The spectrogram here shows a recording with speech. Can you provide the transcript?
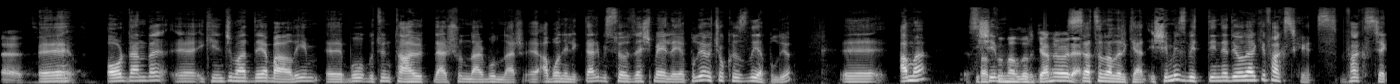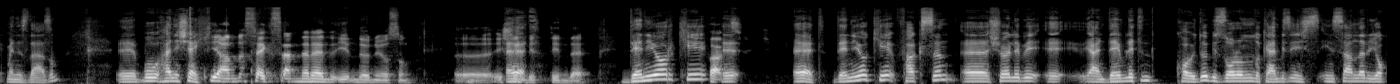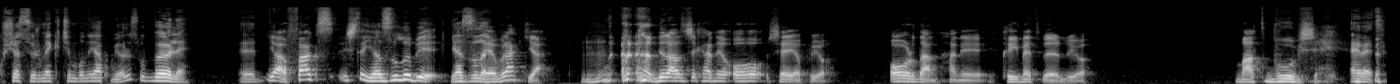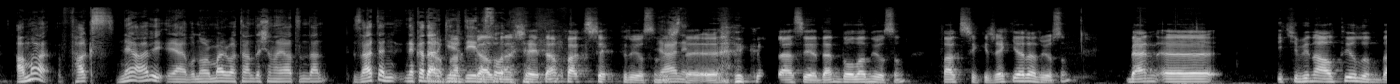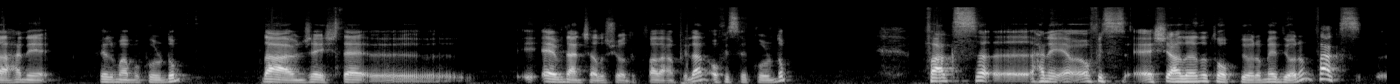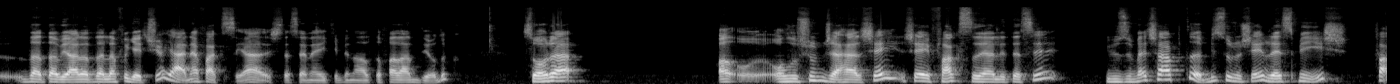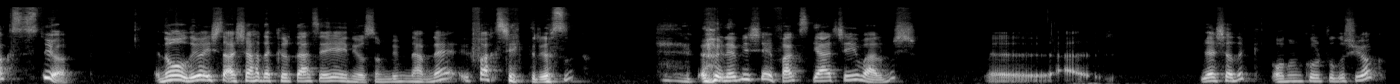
Evet. Ee, evet. Oradan da e, ikinci maddeye bağlayayım. E, bu bütün taahhütler, şunlar bunlar, e, abonelikler bir sözleşmeyle yapılıyor ve çok hızlı yapılıyor. E, ama satın işim, alırken öyle. Satın alırken işimiz bittiğinde diyorlar ki fax, fax çekmeniz lazım. E, bu hani şey. Bir anda 80'lere dönüyorsun e, işin evet. bittiğinde. Deniyor ki fax. e, evet deniyor ki faxın e, şöyle bir e, yani devletin koyduğu bir zorunluluk. Yani biz insanları yokuşa sürmek için bunu yapmıyoruz. Bu böyle. E, ya fax işte yazılı bir yazılı evrak ya. Hı hı. Birazcık hani o şey yapıyor. Oradan hani kıymet veriliyor matbu bir şey. evet ama fax ne abi yani bu normal vatandaşın hayatından zaten ne kadar ya girdiğini sonra. şeyden fax çektiriyorsun yani. işte kırtasiyeden dolanıyorsun. Fax çekecek yer arıyorsun. Ben e, 2006 yılında hani firmamı kurdum. Daha önce işte e, evden çalışıyorduk falan filan. Ofisi kurdum. Fax e, hani ofis eşyalarını topluyorum ediyorum. Fax da tabii arada lafı geçiyor. Ya ne faksı ya işte sene 2006 falan diyorduk. Sonra oluşunca her şey şey fax realitesi yüzüme çarptı. Bir sürü şey resmi iş fax istiyor. Ne oluyor? İşte aşağıda kırtasiyeye iniyorsun bilmem ne. Fax çektiriyorsun. Öyle bir şey. Fax gerçeği varmış. Ee, yaşadık. Onun kurtuluşu yok.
